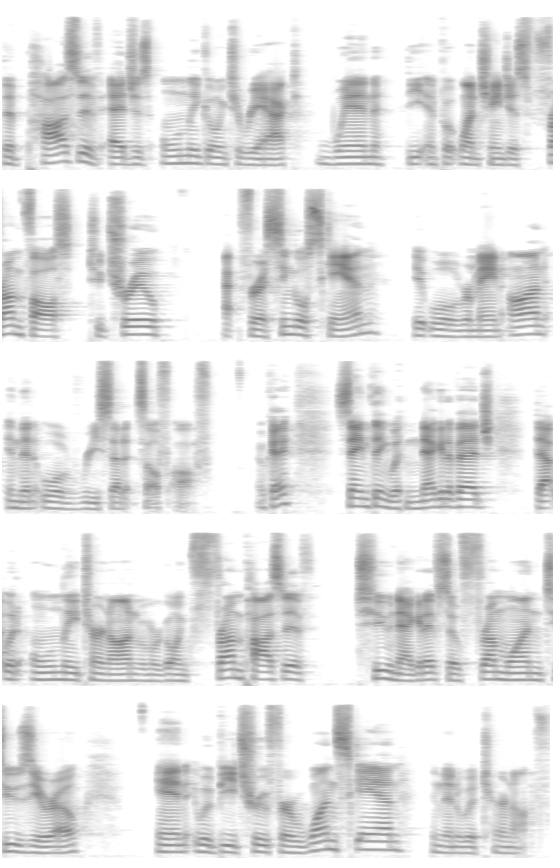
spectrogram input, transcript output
the positive edge is only going to react when the input one changes from false to true. For a single scan, it will remain on and then it will reset itself off. Okay, same thing with negative edge. That would only turn on when we're going from positive to negative, so from one to zero, and it would be true for one scan, and then it would turn off.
